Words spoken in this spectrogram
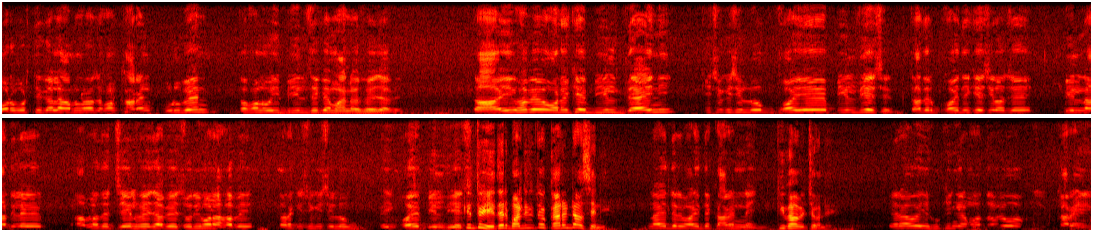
পরবর্তীকালে আপনারা যখন কারেন্ট পুড়বেন তখন ওই বিল থেকে মাইনাস হয়ে যাবে। তা এইভাবে অনেকে বিল দেয়নি কিছু কিছু লোক ভয়ে বিল দিয়েছে। তাদের ভয় দেখিয়েছিল যে বিল না দিলে আপনাদের জেল হয়ে যাবে জরিমানা হবে। তারা কিছু কিছু লোক এই ভয়ে বিল দিয়েছে। কিন্তু এদের বাড়িতে তো কারেন্ট আসেনি। না এদের বাড়িতে কারেন্ট নেই। কীভাবে চলে? এরা ওই হুকিংয়ের মাধ্যমে ও কারেন্টই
